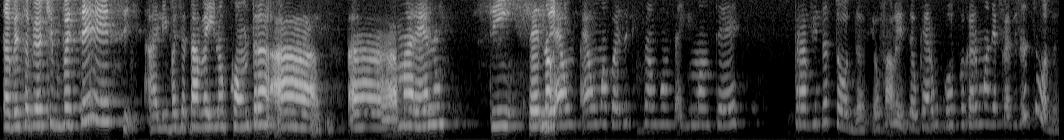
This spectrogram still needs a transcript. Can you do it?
talvez o seu biotipo vai ser esse. Ali você tava indo contra a, a, a maré, né? Sim. Não, é, um, é uma coisa que você não consegue manter pra vida toda. Eu falo isso, eu quero um corpo que eu quero manter pra vida toda.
